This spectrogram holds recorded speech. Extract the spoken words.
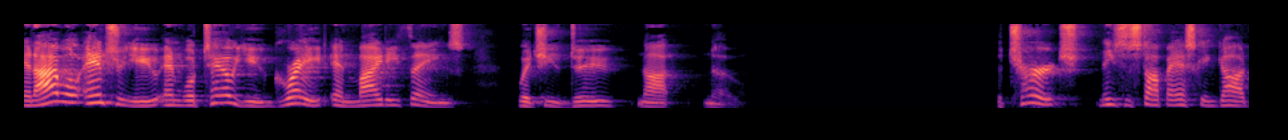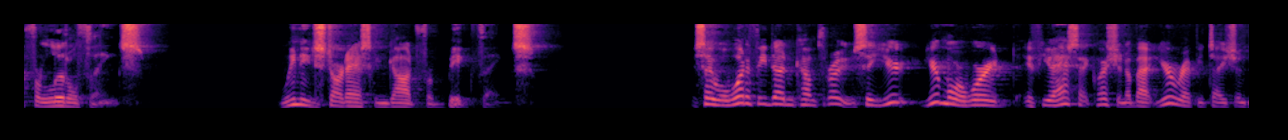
and I will answer you and will tell you great and mighty things which you do not know. The church needs to stop asking God for little things. We need to start asking God for big things. You say, well, what if he doesn't come through? See, you're, you're more worried if you ask that question about your reputation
